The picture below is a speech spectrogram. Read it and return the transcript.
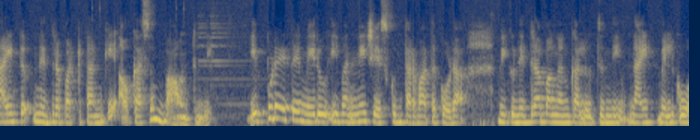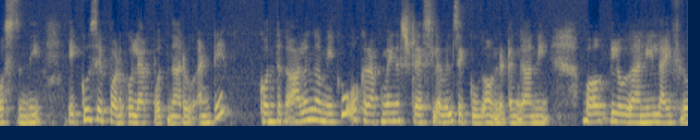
నైట్ నిద్ర పట్టడానికి అవకాశం బాగుంటుంది. ఎప్పుడైతే మీరు ఇవన్నీ చేసుకున్న తర్వాత కూడా మీకు నిద్రాభంగం కలుగుతుంది నైట్ మెలకు వస్తుంది ఎక్కువసేపు పడుకోలేకపోతున్నారు అంటే కొంతకాలంగా మీకు ఒక రకమైన స్ట్రెస్ లెవెల్స్ ఎక్కువగా ఉండటం కానీ వర్క్లో కానీ లైఫ్లో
